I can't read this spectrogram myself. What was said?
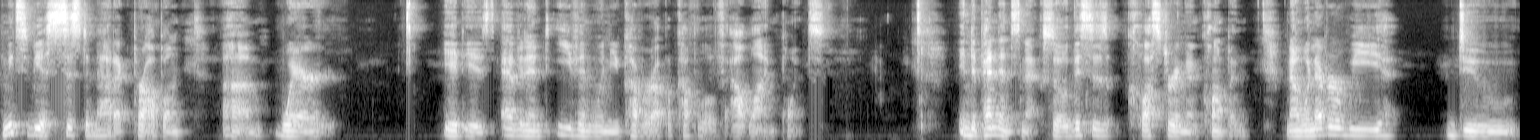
It needs to be a systematic problem um, where it is evident even when you cover up a couple of outline points. Independence next. So this is clustering and clumping. Now, whenever we do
